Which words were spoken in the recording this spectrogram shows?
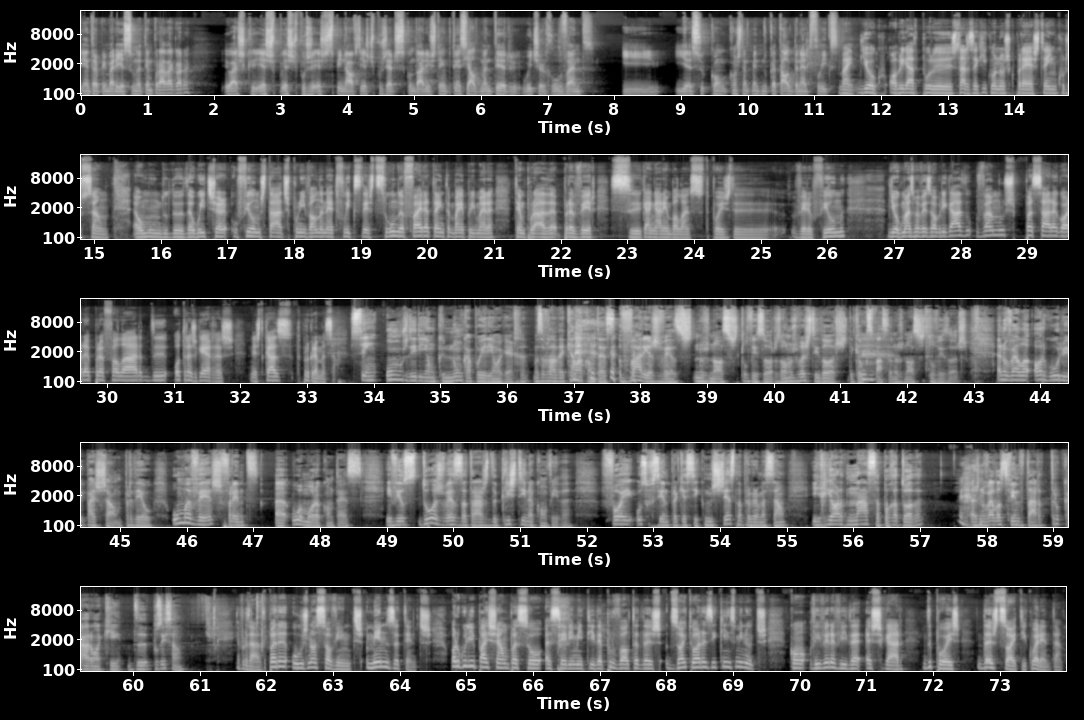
entre a primeira e a segunda temporada agora, eu acho que estes, estes, estes spin-offs e estes projetos secundários têm o potencial de manter Witcher relevante e, e constantemente no catálogo da Netflix. Bem, Diogo, obrigado por eh, estares aqui connosco para esta incursão ao mundo de The Witcher. O filme está disponível na Netflix desde segunda-feira, tem também a primeira temporada para ver se ganharem balanço depois de ver o filme. Diogo, mais uma vez obrigado. Vamos passar agora para falar de outras guerras, neste caso de programação. Sim, uns diriam que nunca apoiariam a guerra, mas a verdade é que ela acontece várias vezes nos nossos televisores ou nos bastidores daquilo que se passa nos nossos televisores. A novela Orgulho e Paixão perdeu uma vez frente a O Amor Acontece e viu-se duas vezes atrás de Cristina Convida foi o suficiente para que a SIC mexesse na programação e reordenasse a porra toda. As novelas de fim de tarde trocaram aqui de posição. É verdade. Para os nossos ouvintes menos atentos, Orgulho e Paixão passou a ser emitida por volta das 18 horas e 15 minutos, com Viver a Vida a chegar depois das 18h40.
